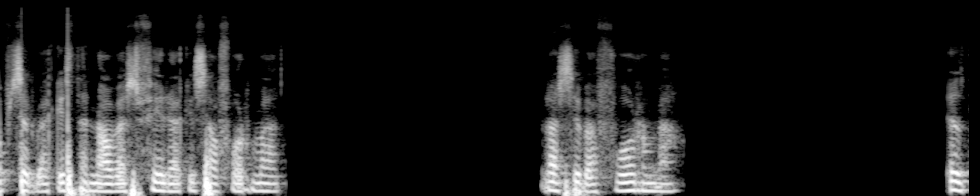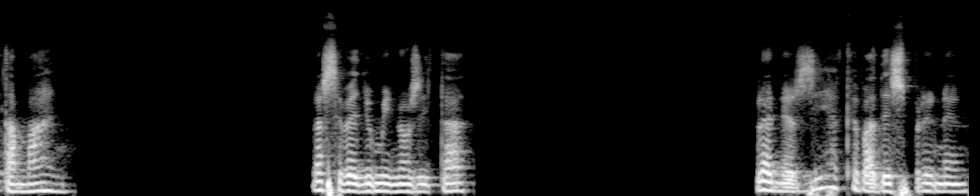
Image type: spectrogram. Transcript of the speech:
Observa aquesta nova esfera que s'ha format, la seva forma, el tamany, la seva lluminositat. l'energia que va desprenent.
